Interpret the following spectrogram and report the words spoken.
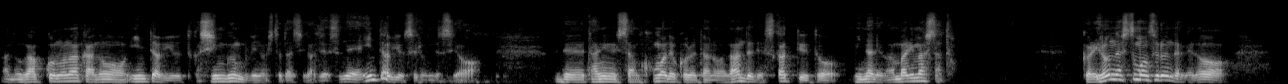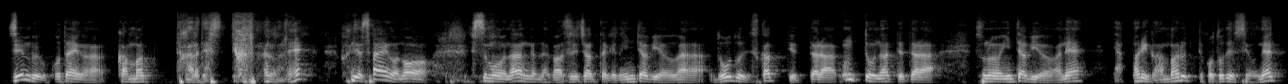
あの学校の中のインタビューとか新聞部の人たちがですねインタビューするんですよ。で谷口さんここまで来れたのは何でですかっていうとみんなで頑張りましたと。これいろんな質問するんだけど全部答えが頑張ったからですってことなのね。で最後の質問を何だか忘れちゃったけどインタビュアーが「どうですか?」って言ったらうんとなってたらそのインタビュアーがね「やっぱり頑張るってことですよね」って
